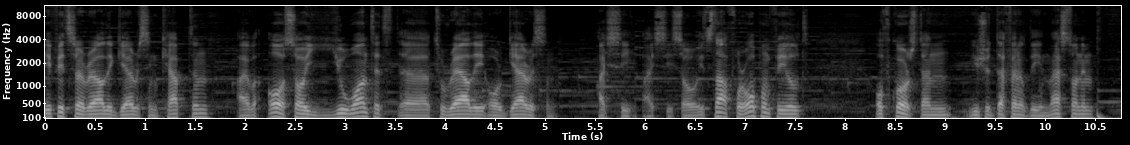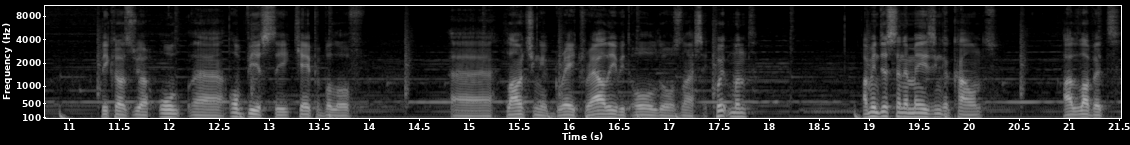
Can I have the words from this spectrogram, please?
If it's a rally garrison captain, I've... Oh, so you wanted uh, to rally or garrison. I see, I see. So it's not for open field of course then you should definitely invest on him because you are all uh, obviously capable of uh, launching a great rally with all those nice equipment. I mean this is an amazing account. I love it.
